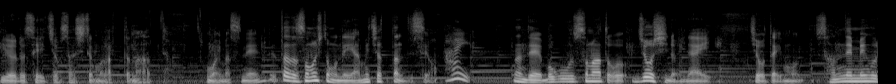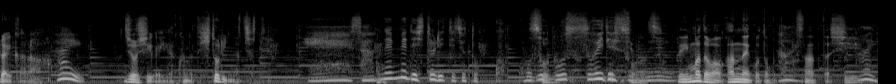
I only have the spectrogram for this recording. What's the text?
いろいろ成長させてもらったなって思いますね。でただその人もね辞めちゃったんですよ。はい。なんで僕その後上司のいない状態も3年目ぐらいからはい。上司がいなくなって一人になっちゃって。へえ三年目で一人ってちょっと心細いですよね。で今では分かんないこともたくさんあったし、はい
